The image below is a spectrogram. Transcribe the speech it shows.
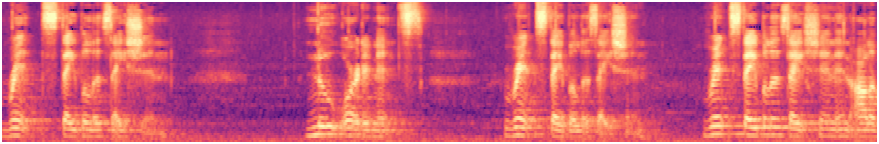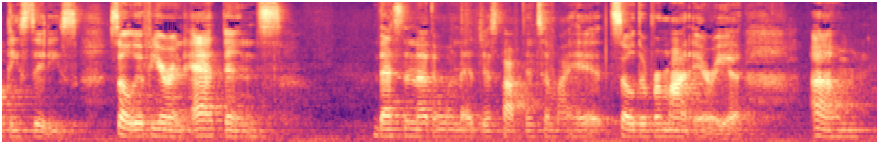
rent stabilization. New ordinance, rent stabilization. Rent stabilization in all of these cities. So if you're in Athens, that's another one that just popped into my head. So the Vermont area. Um,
